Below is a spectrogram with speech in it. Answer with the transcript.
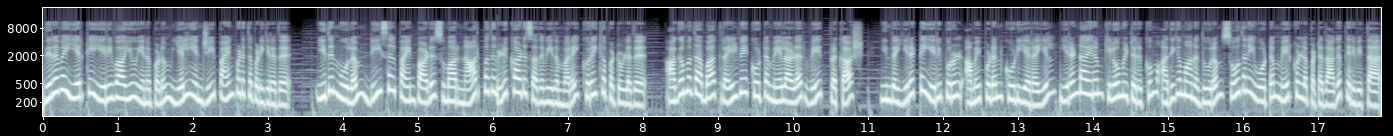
திரவ இயற்கை எரிவாயு எனப்படும் எல்என்ஜி பயன்படுத்தப்படுகிறது. இதன் மூலம் டீசல் பயன்பாடு சுமார் நாற்பது விழுக்காடு சதவீதம் வரை குறைக்கப்பட்டுள்ளது. அகமதாபாத் ரயில்வே கோட்ட மேலாளர் வேத் பிரகாஷ் இந்த இரட்டை எரிபொருள் அமைப்புடன் கூடிய ரயில் இரண்டாயிரம் கிலோமீட்டருக்கும் அதிகமான தூரம் சோதனை ஓட்டம் மேற்கொள்ளப்பட்டதாக தெரிவித்தார்.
